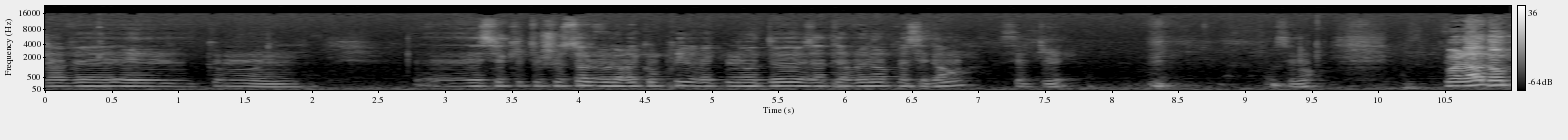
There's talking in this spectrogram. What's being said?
J'avais Euh, et ce qui touche au sol, vous l'aurez compris avec nos deux intervenants précédents, c'est le pied. Forcément. Voilà, donc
